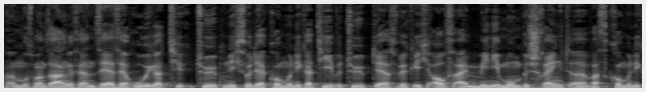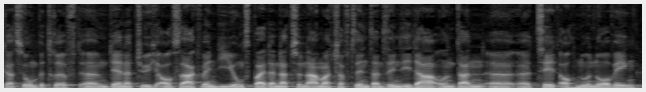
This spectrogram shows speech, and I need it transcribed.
äh, muss man sagen. Ist ja ein sehr, sehr ruhiger Typ, nicht so der kommunikative Typ, der es wirklich auf ein Minimum beschränkt, äh, was Kommunikation betrifft. Ähm, der natürlich auch sagt, wenn die Jungs bei der Nationalmannschaft sind, dann sind die da und dann äh, äh zählt auch nur Norwegen.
